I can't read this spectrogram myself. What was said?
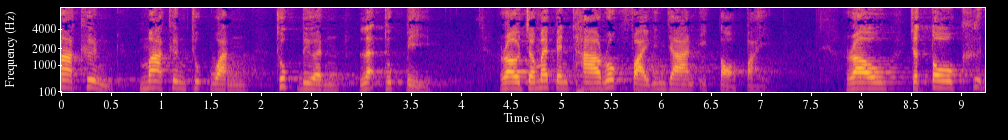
มากขึ้นมากขึ้นทุกวัน ทุกเดือนและทุกปี เราจะไม่เป็นทารกฝ่ายวิญญาณอีกต่อไป เราจะโตขึ้น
